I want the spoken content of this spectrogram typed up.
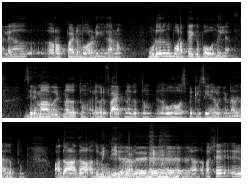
അല്ലെങ്കിൽ അത് ഉറപ്പായിട്ടും ബോറടിക്കും കാരണം കൂടുതലൊന്നും പുറത്തേക്ക് പോകുന്നില്ല. സിനിമ വീട്ടിനകത്തും അല്ലെങ്കിൽ ഒരു ഫ്ലാറ്റിനകത്തും നമുക്ക് ഹോസ്പിറ്റൽ സീനുകളൊക്കെ ഉണ്ട്. അതിനകത്തും അത് അതാ അതും ഇന്റീരിയറാണ് പക്ഷേ ഒരു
